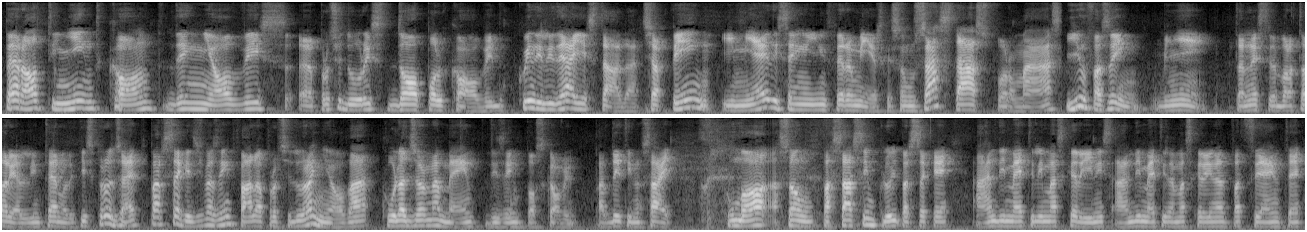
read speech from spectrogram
però tenendo conto dei nuovi eh, proceduris dopo il Covid. Quindi l'idea è stata, ciapin i miei disegni gli infermieri che sono già stati formati, io vigni dal nostro laboratorio all'interno di questo progetto, per sé che ci fasin fare la procedura nuova con l'aggiornamento disegni post-Covid. Per dirti, non sai, come sono passati in più per sé che Andy metti le mascherine, Andy metti la mascherina al paziente,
